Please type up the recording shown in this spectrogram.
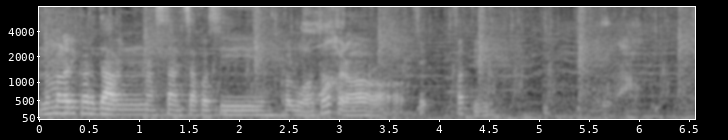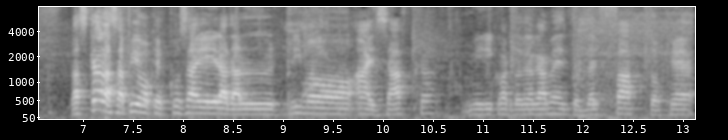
non me lo ricordavo in una stanza così col vuoto, però sì, fattibile. La scala sapevo che cosa era dal primo Isaac. Mi ricordo vagamente del fatto che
